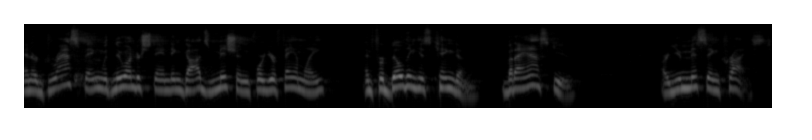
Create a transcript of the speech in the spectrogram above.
and are grasping with new understanding God's mission for your family and for building his kingdom. But I ask you, are you missing Christ?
